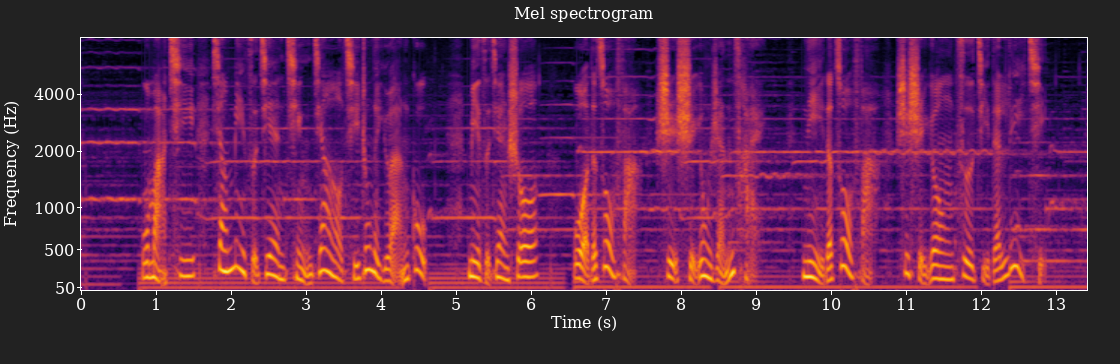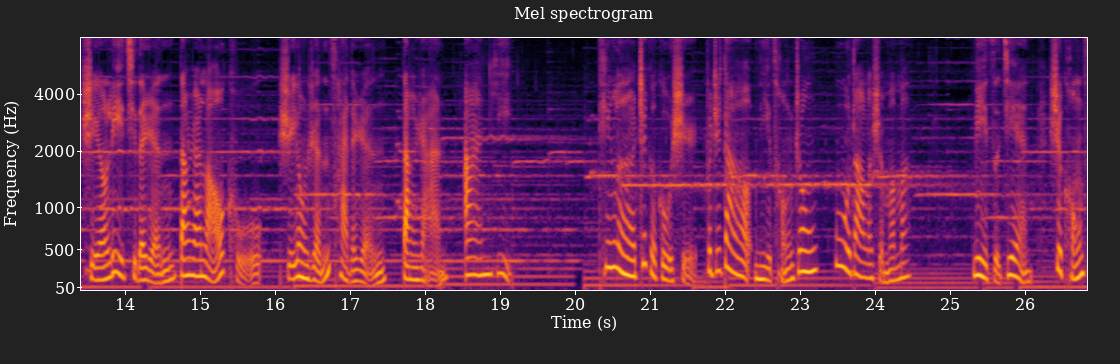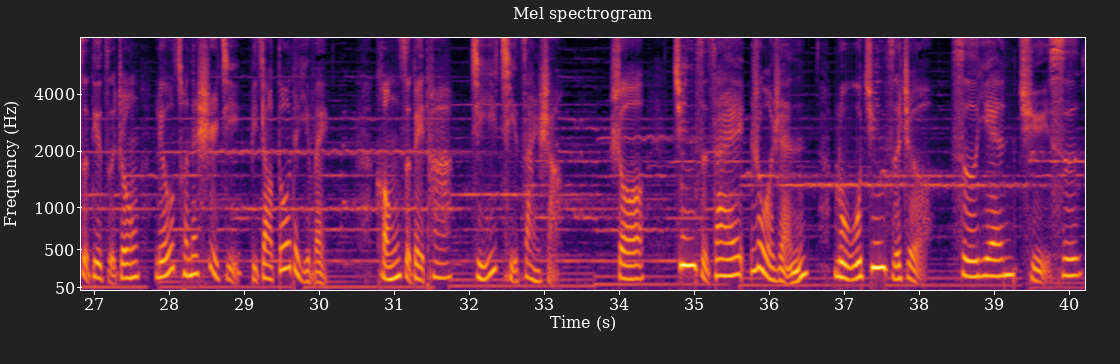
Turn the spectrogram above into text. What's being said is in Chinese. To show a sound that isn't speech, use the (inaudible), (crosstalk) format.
乌马期向密子建请教其中的缘故，密子建说：“我的做法是使用人才，你的做法是使用自己的力气。使用力气的人当然劳苦，使用人才的人。”当然安逸。听了这个故事，不知道你从中悟到了什么吗？密子建是孔子弟子中留存的事迹比较多的一位，孔子对他极其赞赏，说：“君子哉若人！鲁无君子者，斯焉取斯。”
